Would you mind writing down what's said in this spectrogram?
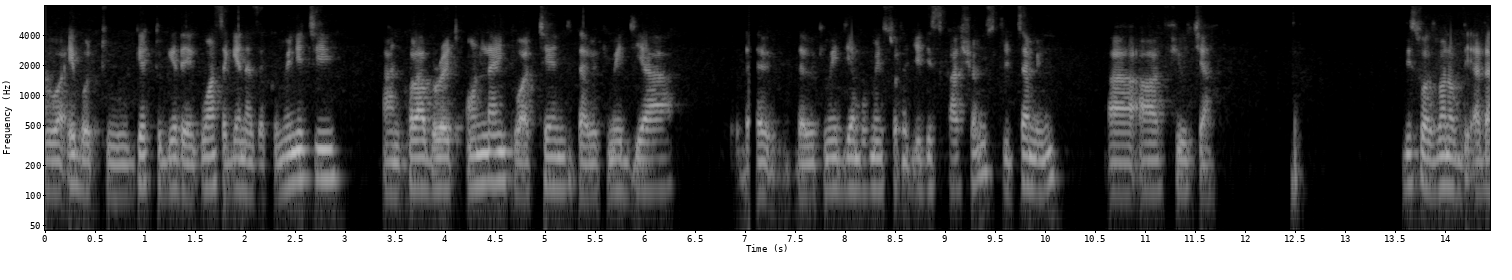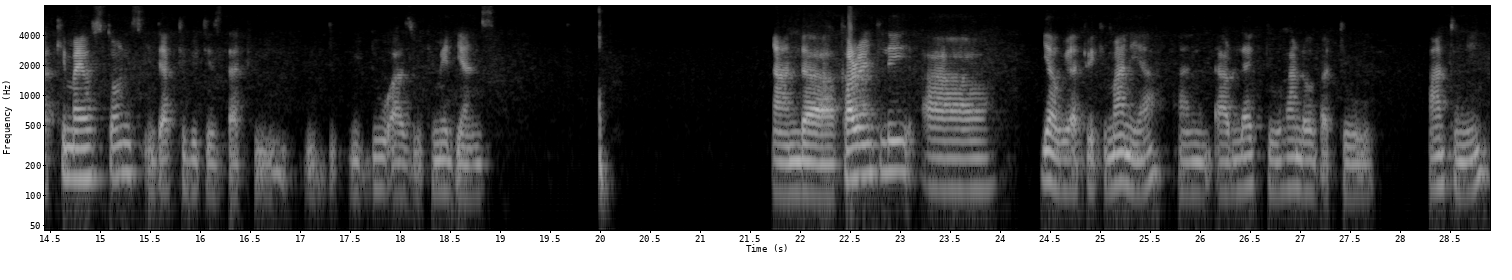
we were able to get together once again as a community and collaborate online to attend the Wikimedia, the, the Wikimedia movement strategy discussions to determine uh, our future. This was one of the other key milestones in the activities that we, we, do as Wikimedians. And uh, currently, uh, yeah, we are at Wikimania, and I'd like to hand over to Anthony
